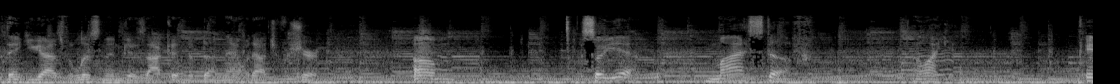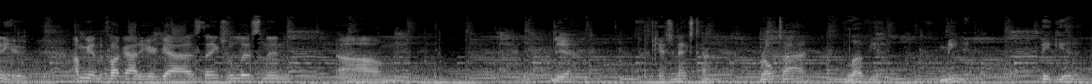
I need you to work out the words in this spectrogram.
thank you guys for listening because I couldn't have done that without you for sure. Um. So yeah, my stuff. I like it. Anywho, I'm getting the fuck out of here, guys. Thanks for listening. Um, yeah. Catch you next time. Roll Tide. Love you. Mean it. Be good.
